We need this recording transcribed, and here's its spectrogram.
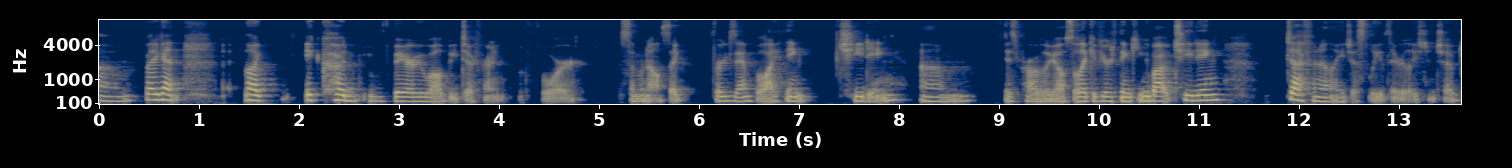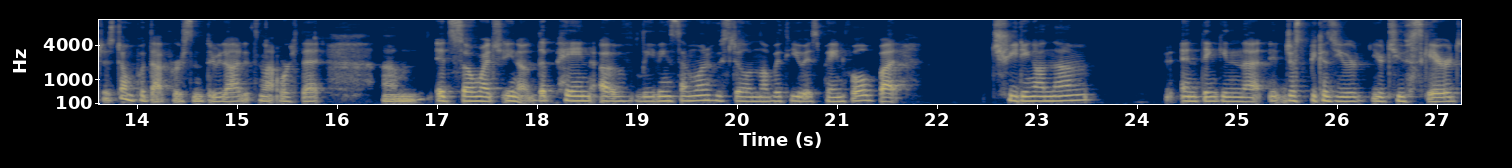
Um, but again, like it could very well be different for someone else. Like, for example, I think cheating um, is probably also like if you're thinking about cheating, definitely just leave the relationship. Just don't put that person through that. It's not worth it. Um, it's so much, you know, the pain of leaving someone who's still in love with you is painful, but cheating on them and thinking that it, just because you're you're too scared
